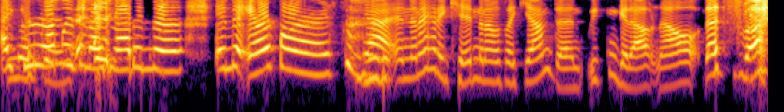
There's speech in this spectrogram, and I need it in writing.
I grew up with my dad in the in the Air Force. yeah, and then I had a kid, and then I was like, "Yeah, I'm done. We can get out now. That's fine."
